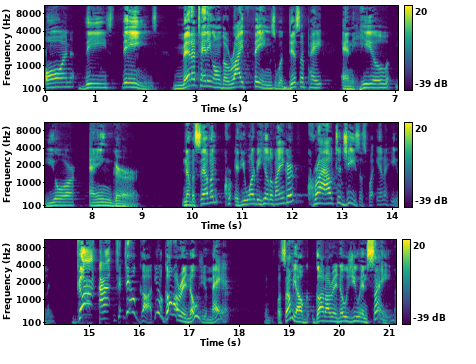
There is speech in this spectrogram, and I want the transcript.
on these things. Meditating on the right things will dissipate and heal your anger. Number seven, if you want to be healed of anger, cry out to Jesus for inner healing. God, I, tell God, you know, God already knows you're mad. For some of y'all, God already knows you insane.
